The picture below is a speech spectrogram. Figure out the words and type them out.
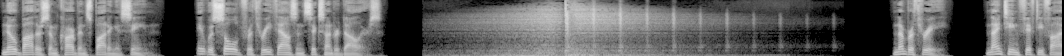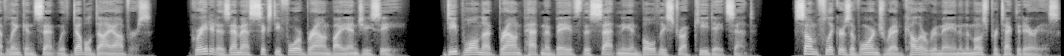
No bothersome carbon spotting is seen. It was sold for $3,600. Number 3. 1955 Lincoln cent with double die obverse. Graded as MS64 brown by NGC. Deep walnut brown patina bathes this satiny and boldly struck key date cent. Some flickers of orange red color remain in the most protected areas.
